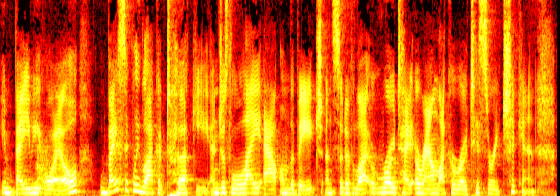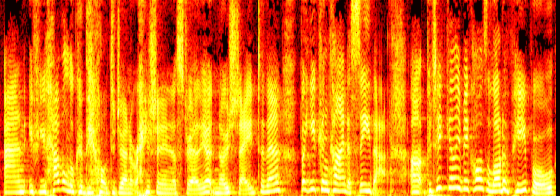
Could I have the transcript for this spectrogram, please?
in baby oil basically like a turkey and just lay out on the beach and sort of like rotate around like a rotisserie chicken. And if you have a look at the older generation in Australia, no shade to them, but you can kind of see that, uh, particularly because a lot of people,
